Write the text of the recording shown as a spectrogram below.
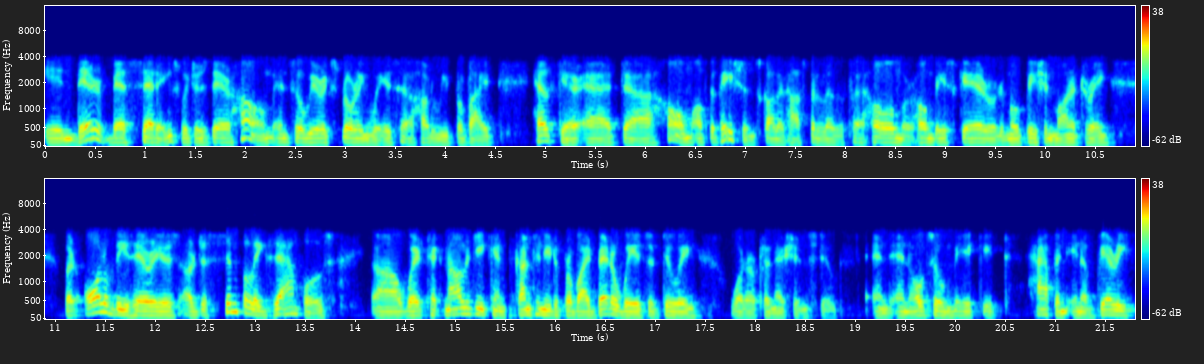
in their best settings, which is their home. And so we are exploring ways uh, how do we provide healthcare at uh, home of the patients, call it hospital at home or home-based care or remote patient monitoring. But all of these areas are just simple examples where technology can continue to provide better ways of doing what our clinicians do and, and also make it happen in a very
